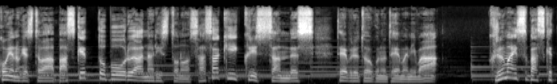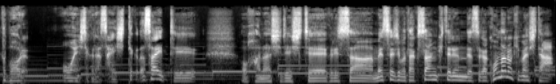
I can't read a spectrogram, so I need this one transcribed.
今夜のゲストはバスケットボールアナリストの佐々木クリスさんです。テーブルトークのテーマには車椅子バスケットボール応援してください知ってくださいっていうお話でしてクリスさんメッセージもたくさん来てるんですがこんなの来ました。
